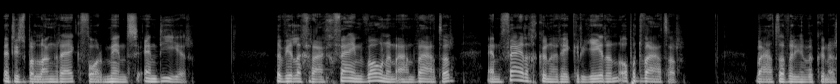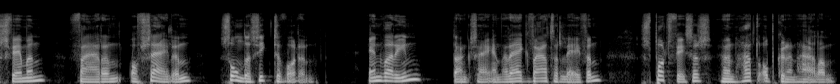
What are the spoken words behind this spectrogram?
Het is belangrijk voor mens en dier. We willen graag fijn wonen aan water en veilig kunnen recreëren op het water. Water waarin we kunnen zwemmen, varen of zeilen zonder ziek te worden. En waarin, dankzij een rijk waterleven, sportvissers hun hart op kunnen halen.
